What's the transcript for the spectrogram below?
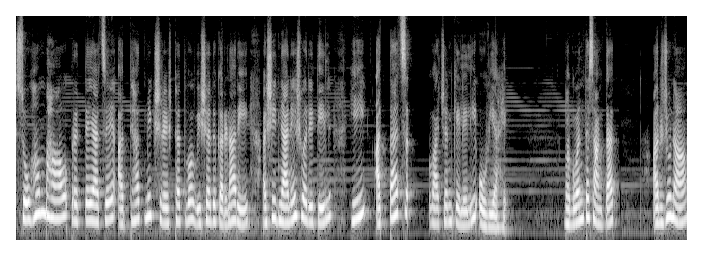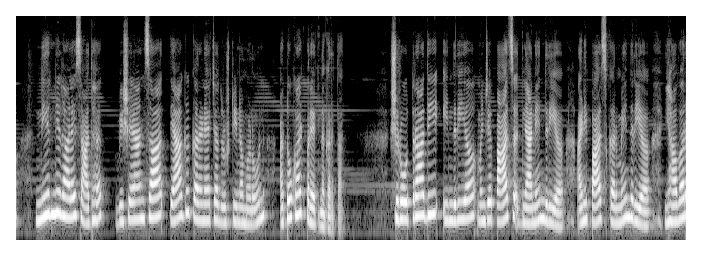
सोहमभाव प्रत्ययाचे आध्यात्मिक श्रेष्ठत्व विशद करणारी अशी ज्ञानेश्वरीतील ही आत्ताच वाचन केलेली ओवी आहे. भगवंत सांगतात अर्जुना निरनिराळे साधक विषयांचा त्याग करण्याच्या दृष्टीनं म्हणून आटोकाट प्रयत्न करतात. श्रोत्रादी इंद्रिय म्हणजे पाच ज्ञानेंद्रिय आणि पाच कर्मेंद्रिय ह्यावर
